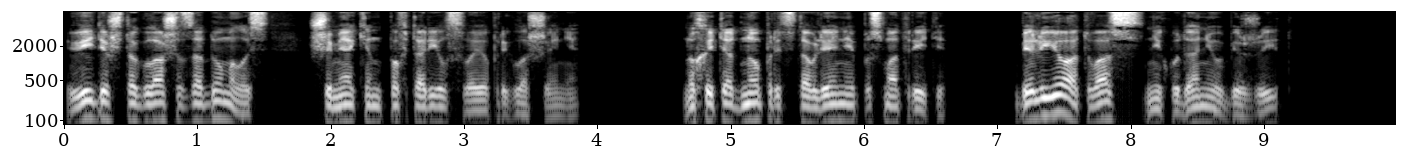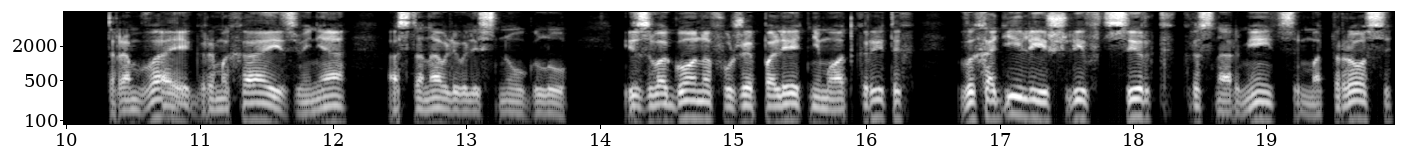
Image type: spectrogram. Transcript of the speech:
Видя, что Глаша задумалась, Шемякин повторил свое приглашение. Но «Ну, хоть одно представление посмотрите. Белье от вас никуда не убежит. Трамваи, громыхая и останавливались на углу. Из вагонов, уже по-летнему открытых, выходили и шли в цирк красноармейцы, матросы.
